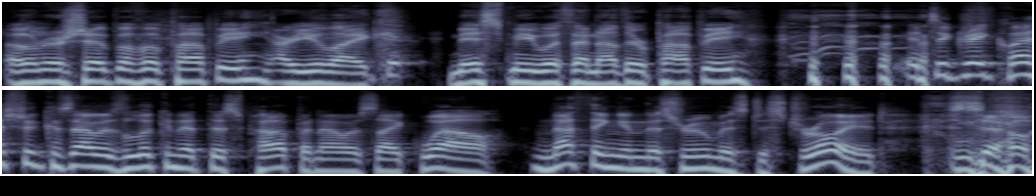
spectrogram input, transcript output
ownership of a puppy? Are you like, miss me with another puppy? it's a great question because I was looking at this pup and I was like, well, nothing in this room is destroyed. So,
